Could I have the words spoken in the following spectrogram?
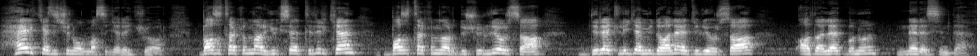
herkes için olması gerekiyor. Bazı takımlar yükseltilirken bazı takımlar düşürülüyorsa, direkt lige müdahale ediliyorsa adalet bunun neresinde?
